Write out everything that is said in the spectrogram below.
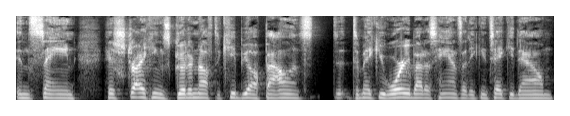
insane. His striking's good enough to keep you off balance, to, to make you worry about his hands that he can take you down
